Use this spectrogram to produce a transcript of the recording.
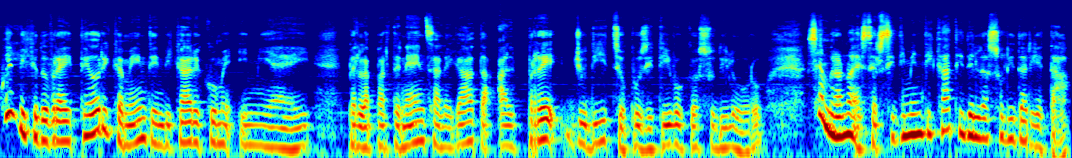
quelli che dovrei teoricamente indicare come i miei, per l'appartenenza legata al pregiudizio positivo che ho su di loro, sembrano essersi dimenticati della solidarietà,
